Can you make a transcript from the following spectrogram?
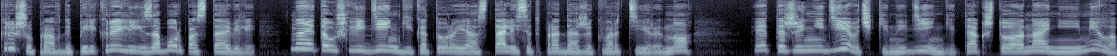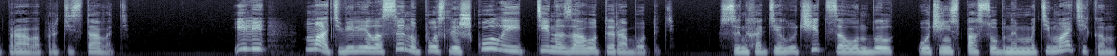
Крышу, правда, перекрыли и забор поставили. На это ушли деньги, которые остались от продажи квартиры, но это же не девочкины деньги, так что она не имела права протестовать. Или мать велела сыну после школы идти на завод и работать. Сын хотел учиться, он был очень способным математиком,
